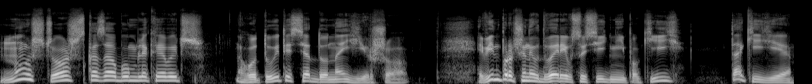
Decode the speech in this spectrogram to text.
Ну що ж, сказав Бумблякевич, готуйтеся до найгіршого. Він прочинив двері в сусідній покій. Так і є.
